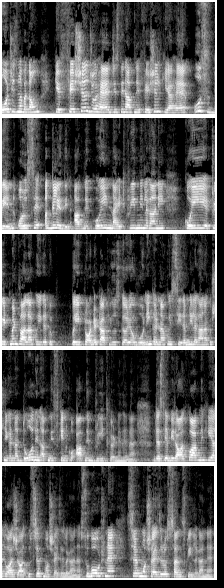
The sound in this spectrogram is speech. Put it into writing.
और चीज़ मैं बताऊँ कि फेशियल जो है, जिस दिन आपने फेशियल किया है, उस दिन और उससे अगले दिन आपने कोई नाइट क्रीम नहीं लगानी, कोई ट्रीटमेंट वाला, कोई अगर कोई कोई प्रोडक्ट आप यूज़ कर रहे हो, वो नहीं करना, कोई सीरम नहीं लगाना, कुछ नहीं करना, दो दिन अपनी स्किन को आपने ब्रीथ करने देना है। जैसे अभी रात को आपने किया तो आज रात को सिर्फ़ मॉइस्चराइजर लगाना है। सुबह उठना है, सिर्फ़ मॉइस्चराइजर और सनस्क्रीन लगाना है।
